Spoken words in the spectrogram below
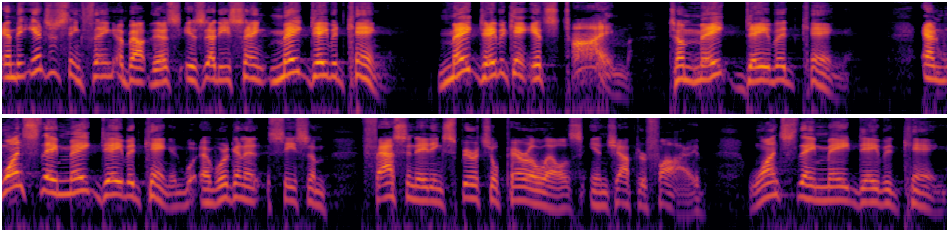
and the interesting thing about this is that he's saying, make David king. Make David king. It's time to make David king. And once they make David king, and we're going to see some fascinating spiritual parallels in chapter 5, once they made David king,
